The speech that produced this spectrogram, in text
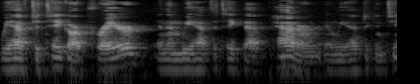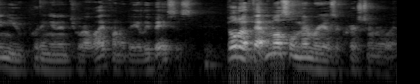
We have to take our prayer and then we have to take that pattern and we have to continue putting it into our life on a daily basis. Build up that muscle memory as a Christian, really.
